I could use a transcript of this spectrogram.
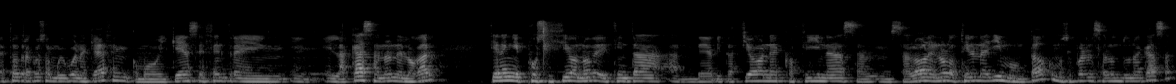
esta otra cosa muy buena que hacen, como IKEA se centra en, la casa, ¿no? En el hogar, tienen exposición, ¿no? De distintas de habitaciones, cocinas, salones, ¿no? Los tienen allí montados como si fuera el salón de una casa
